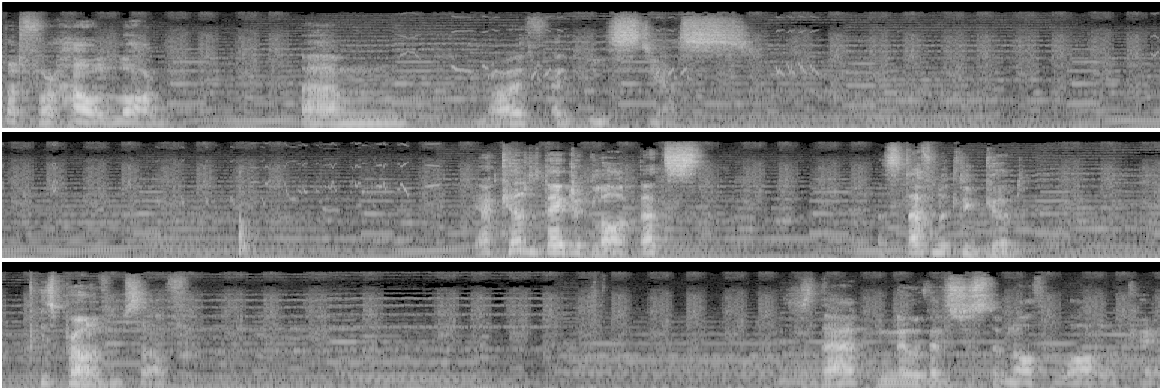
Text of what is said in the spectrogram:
But for how long? Um... North and east, yes. Yeah, killed Daedric Lord. That's that's definitely good. He's proud of himself. Is that? No, that's just the north wall, okay.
